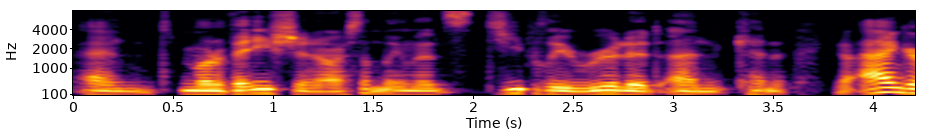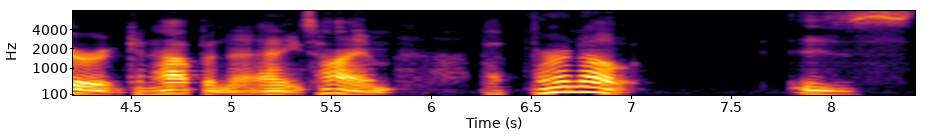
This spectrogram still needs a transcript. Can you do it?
and motivation are something that's deeply rooted and can you know, anger can happen at any time, but burnout is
